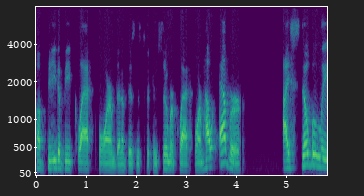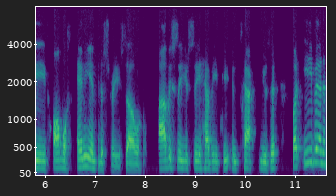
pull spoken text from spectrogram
a B2B platform than a business to consumer platform. However, I still believe almost any industry. So obviously you see heavy in tech use it, but even,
